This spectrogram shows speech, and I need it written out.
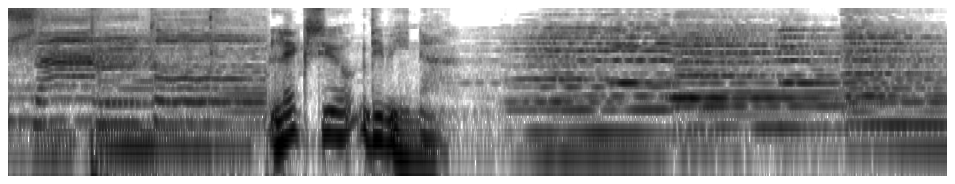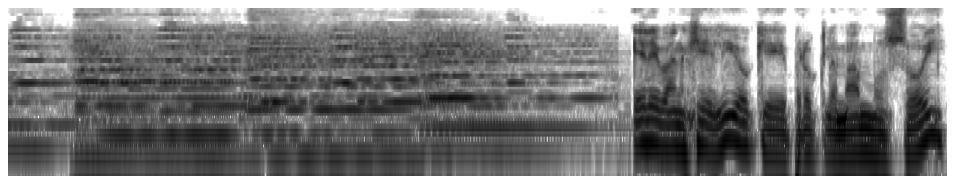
Santo. Lección Divina El Evangelio que proclamamos hoy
